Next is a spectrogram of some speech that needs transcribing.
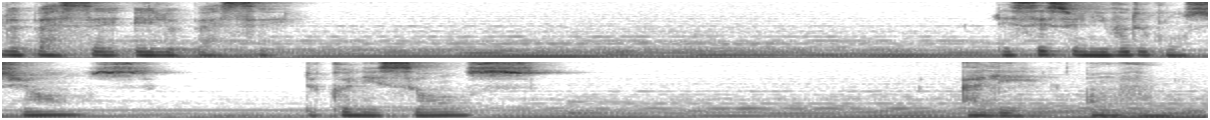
Le passé est le passé. Laissez ce niveau de conscience, de connaissance, aller en vous.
